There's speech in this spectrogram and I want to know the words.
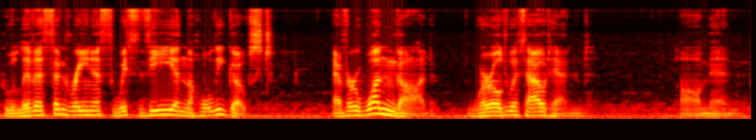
who liveth and reigneth with thee and the Holy Ghost, ever one God, world without end. Amen.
